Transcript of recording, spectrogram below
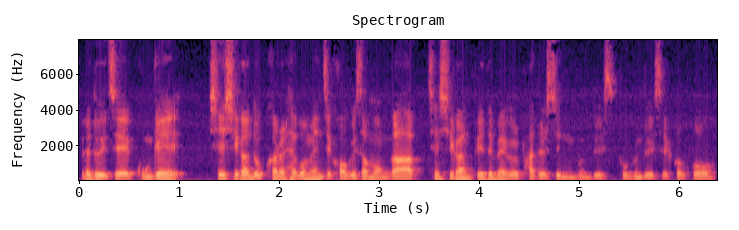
그래도 이제 공개 실시간 녹화를 해보면 이제 거기서 뭔가 실시간 피드백을 받을 수 있는 분도 있, 부분도 있을 거고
